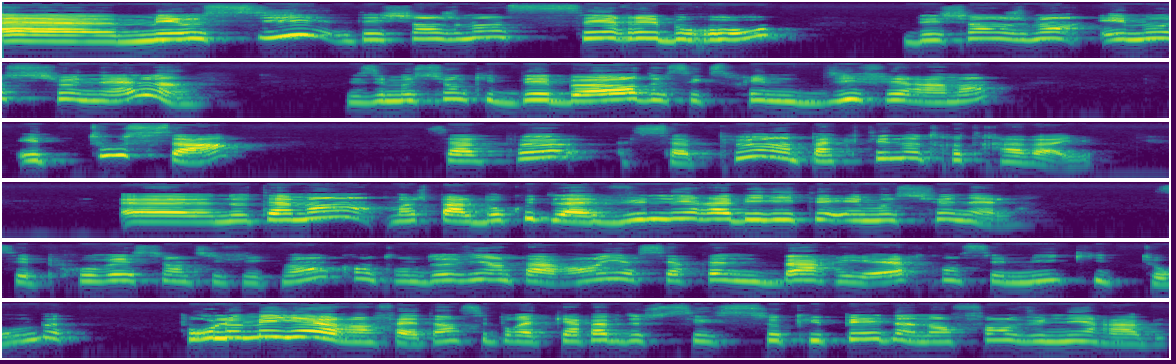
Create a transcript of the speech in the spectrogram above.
euh, mais aussi des changements cérébraux, des changements émotionnels, des émotions qui débordent, s'expriment différemment. Et tout ça, ça peut, ça peut impacter notre travail. Euh, notamment, moi je parle beaucoup de la vulnérabilité émotionnelle. C'est prouvé scientifiquement, quand on devient parent, il y a certaines barrières qu'on s'est mis qui tombent, pour le meilleur en fait, hein. c'est pour être capable de s'occuper d'un enfant vulnérable.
